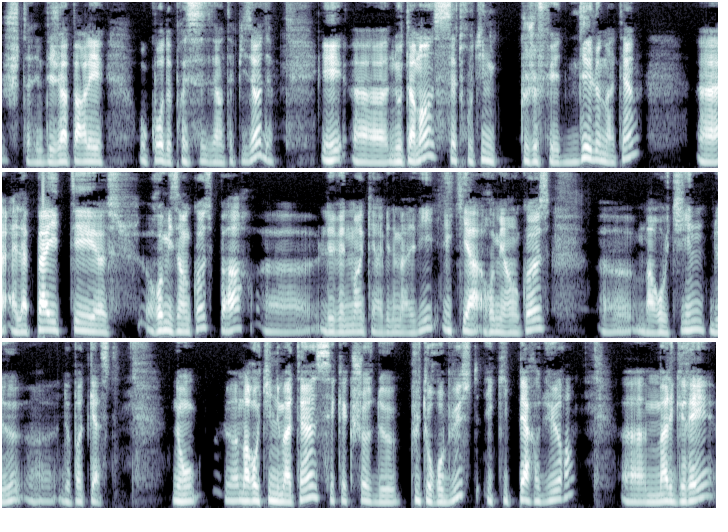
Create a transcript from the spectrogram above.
Je t'en ai déjà parlé au cours de précédents épisodes. Et euh, notamment, cette routine que je fais dès le matin, euh, elle n'a pas été remise en cause par l'événement qui est arrivé dans ma vie et qui a remis en cause euh, ma routine de, euh, de podcast. Donc ma routine du matin, c'est quelque chose de plutôt robuste et qui perdure euh, malgré,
